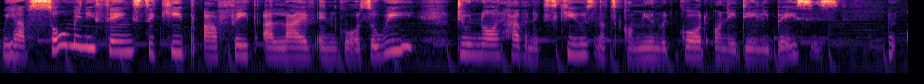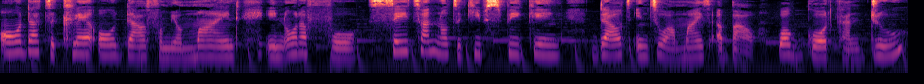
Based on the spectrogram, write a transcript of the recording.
we have so many things to keep our faith alive in God. So we do not have an excuse not to commune with God on a daily basis. In order to clear all doubt from your mind, in order for Satan not to keep speaking doubt into our minds about what God can do,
